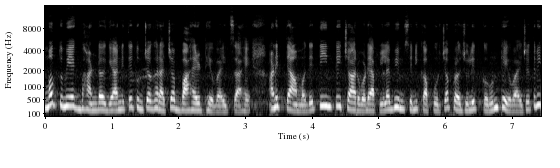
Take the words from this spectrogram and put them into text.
मग तुम्ही एक भांडं घ्या आणि ते तुमच्या घराच्या बाहेर ठेवायचं आहे. आणि त्यामध्ये तीन ते चार वडे आपल्याला भीमसेनी कापूरच्या प्रज्वलित करून ठेवायच्यात आणि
